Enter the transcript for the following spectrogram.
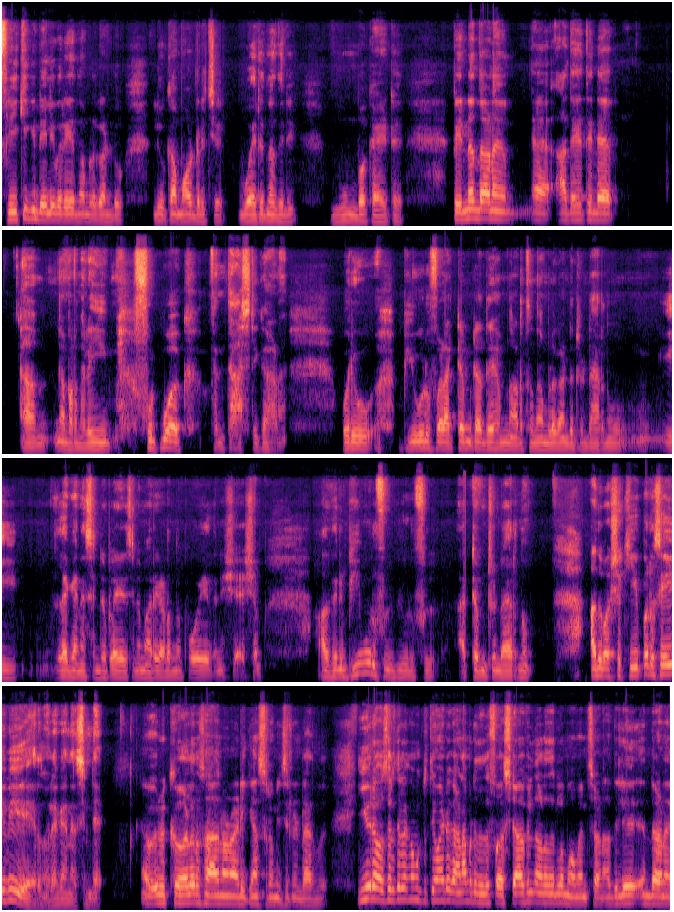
ഫ്രീ കിക്ക് ഡെലിവറി ചെയ്യുന്നത് നമ്മൾ കണ്ടു. ലൂക്ക മോഡ്രിച്ച് വരുന്നതിന് മുമ്പൊക്കെ ആയിട്ട് പിന്നെന്താണ് അദ്ദേഹത്തിന്റെ ഞാൻ പറഞ്ഞല്ലോ ഈ ഫുഡ് വർക്ക് ഫെന്റാസ്റ്റിക് ആണ്. ഒരു ബ്യൂട്ടിഫുൾ അറ്റംപ്റ്റ് അദ്ദേഹം നടത്തുന്നത് നമ്മൾ കണ്ടിട്ടുണ്ടായിരുന്നു. ഈ ലെഗനസിന്റെ പ്ലേയേഴ്സിനെ മറികടന്ന് പോയതിന് ശേഷം അതിന് ബ്യൂട്ടിഫുൾ ബ്യൂട്ടിഫുൾ അറ്റംപ്റ്റ് ഉണ്ടായിരുന്നു. അത് പക്ഷേ കീപ്പർ സേവ് ചെയ്യുകയായിരുന്നു ലെഗനസിന്റെ ഒരു കേളർ സാധനമാണ് അടിക്കാൻ ശ്രമിച്ചിട്ടുണ്ടായിരുന്നത്. ഈ ഒരു അവസരത്തിൽ നമുക്ക് കൃത്യമായിട്ട് കാണാൻ പറ്റുന്നത് ഫസ്റ്റ് ഹാഫിൽ നടന്നിട്ടുള്ള മൊമെന്റ്സ് ആണ്. അതിൽ എന്താണ്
